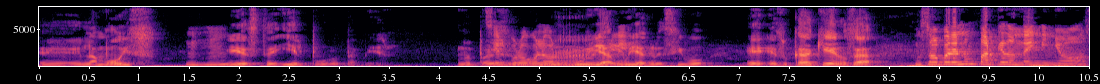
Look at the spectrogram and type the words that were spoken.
eh, la mois y este y el puro también. Me parece el puro huele muy, a- horrible. muy agresivo. Eh, eso cada quien, o sea, Gustavo, pero en un parque donde hay niños,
